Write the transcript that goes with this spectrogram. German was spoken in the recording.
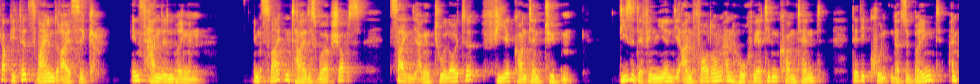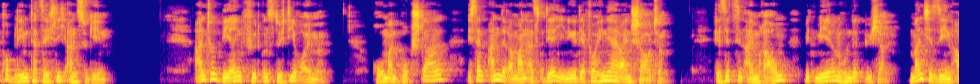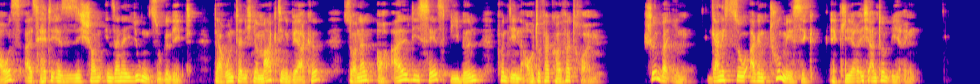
Kapitel 32 Ins Handeln bringen. Im zweiten Teil des Workshops zeigen die Agenturleute vier Content-Typen. Diese definieren die Anforderungen an hochwertigen Content, der die Kunden dazu bringt, ein Problem tatsächlich anzugehen. Anton Behring führt uns durch die Räume. Roman Bruckstahl ist ein anderer Mann als derjenige, der vorhin hereinschaute. Er sitzt in einem Raum mit mehreren hundert Büchern. Manche sehen aus, als hätte er sie sich schon in seiner Jugend zugelegt. Darunter nicht nur Marketingwerke, sondern auch all die Sales-Bibeln, von denen Autoverkäufer träumen. Schön bei Ihnen. Gar nicht so agenturmäßig, erkläre ich Anton Behring.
